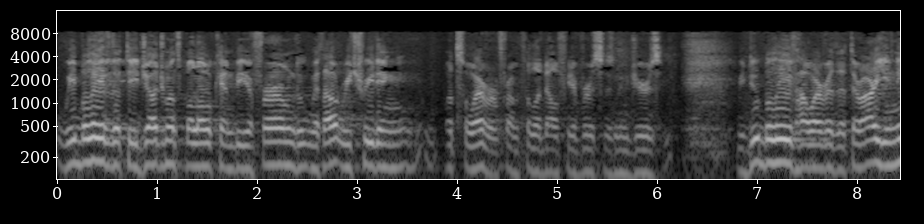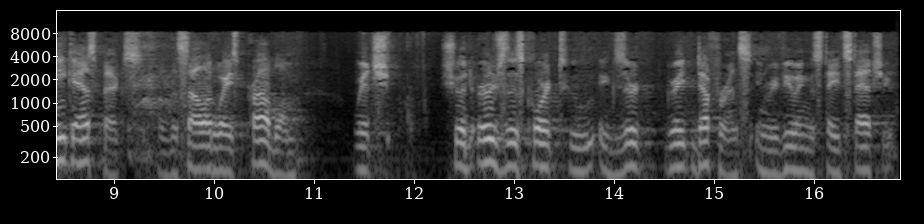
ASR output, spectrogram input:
We believe that the judgments below can be affirmed without retreating whatsoever from Philadelphia versus New Jersey. We do believe, however, that there are unique aspects of the solid waste problem which should urge this court to exert great deference in reviewing the state statute.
